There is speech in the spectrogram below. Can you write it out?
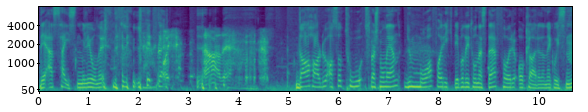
Det er 16 millioner. Det er litt, flaut. Ja, det Da har du altså to spørsmål igjen. Du må få riktig på de to neste for å klare denne quizen.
